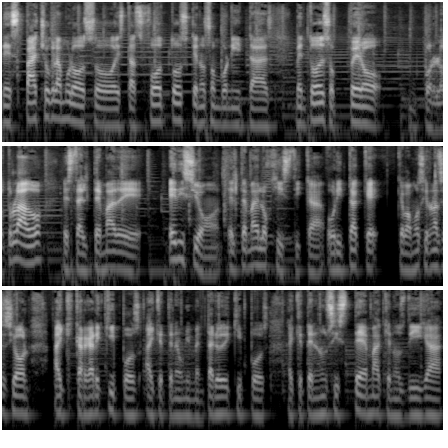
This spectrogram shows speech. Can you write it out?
despacho glamuroso, estas fotos que no son bonitas, ven todo eso, pero por el otro lado está el tema de edición, el tema de logística, ahorita que que vamos a ir a una sesión, hay que cargar equipos, hay que tener un inventario de equipos, hay que tener un sistema que nos diga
